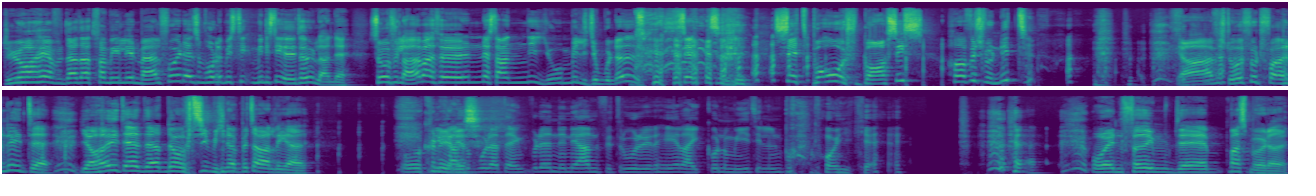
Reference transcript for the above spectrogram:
Du har hävdat att familjen Malfoy är den som håller ministeriet rullande. Så förklara varför nästan 9 miljoner sett, sett på årsbasis har försvunnit. Jag förstår fortfarande inte. Jag har inte ändrat något i mina betalningar. Och Ni Cornelius... kanske borde ha tänkt på det när ni anförtror er hela ekonomi till en po- pojke. och en förrymd eh, massmördare.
